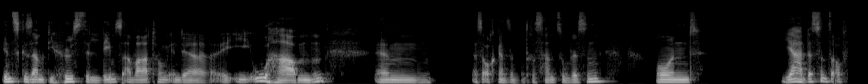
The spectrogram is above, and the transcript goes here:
insgesamt die höchste Lebenserwartung in der äh, EU haben. Ähm, das ist auch ganz interessant zu wissen. Und ja, das sind auf,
